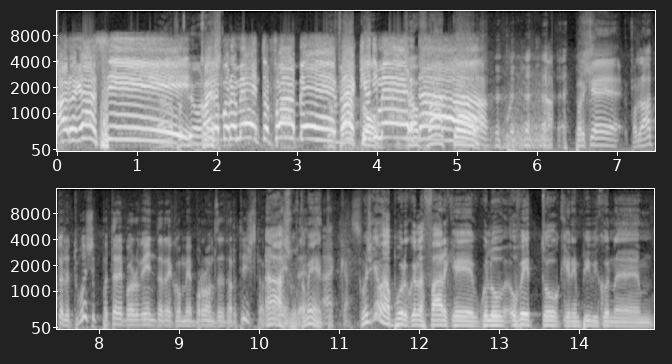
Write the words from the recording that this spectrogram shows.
Ciao ragazzi! Fabione. Fai l'abbonamento Faber, L'ho vecchio fatto, di merda! fatto. Perché, fra l'altro, le tue si potrebbero vendere come bronze d'artista. Ah, assolutamente. Eh. Come si chiamava pure quell'affare che quello ovetto che riempivi con ehm,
